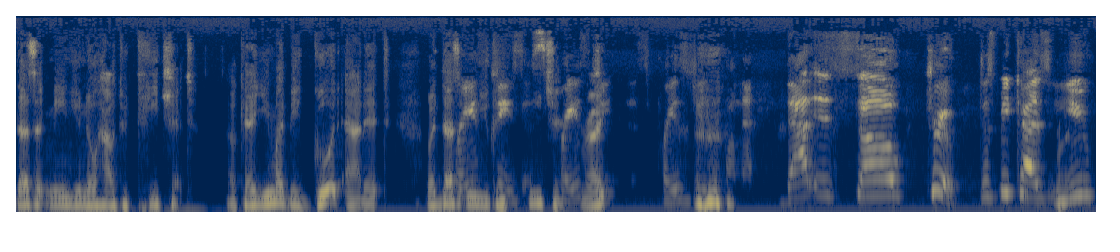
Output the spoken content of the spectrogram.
doesn't mean you know how to teach it. Okay, you might be good at it, but it doesn't Praise mean you can Jesus. teach it, Praise right? Jesus. Praise Jesus on that. That is so true. Just because you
